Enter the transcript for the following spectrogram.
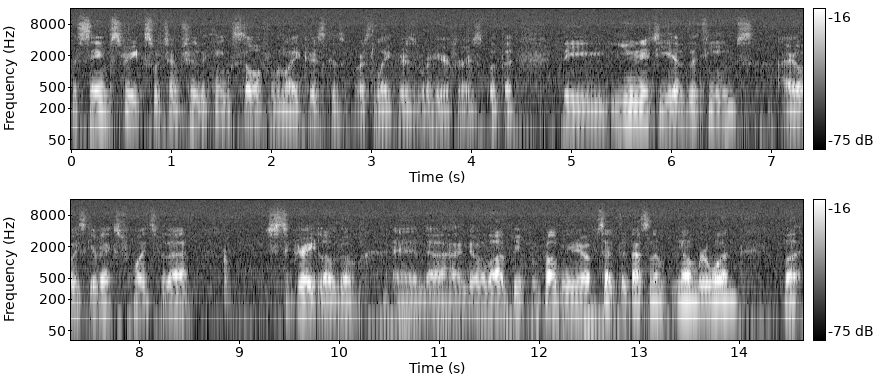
the same streaks, which I'm sure the Kings stole from the Lakers, because of course the Lakers were here first. But the the unity of the teams, I always give extra points for that. Just a great logo, and uh, I know a lot of people probably are upset that that's num- number one, but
